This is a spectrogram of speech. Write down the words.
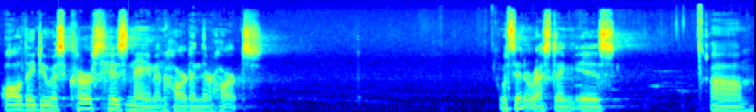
all they do is curse his name and harden their hearts. What's interesting is um,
